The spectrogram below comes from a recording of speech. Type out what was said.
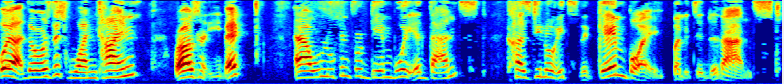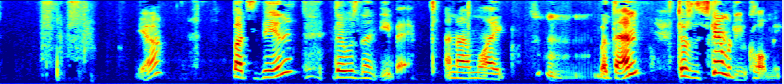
Oh yeah, there was this one time where I was on eBay and I was looking for Game Boy Advanced because you know it's the Game Boy, but it's advanced. Yeah. But then there was an eBay, and I'm like, hmm. But then there's the scammer dude called me,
